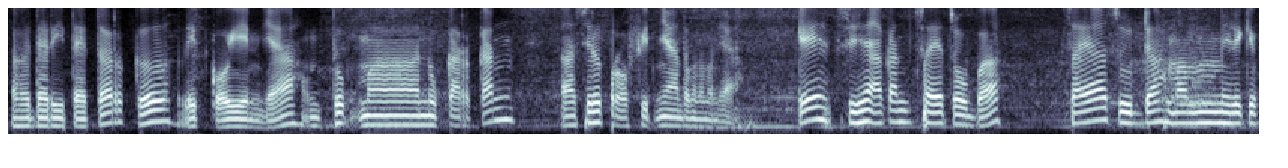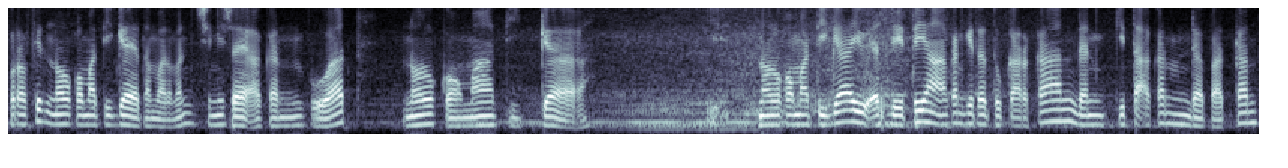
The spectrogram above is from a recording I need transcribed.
uh, dari Tether ke Litecoin ya untuk menukarkan hasil profitnya teman-teman ya. Oke, sini akan saya coba. Saya sudah memiliki profit 0,3 ya teman-teman. Di sini saya akan buat 0,3 0,3 USDT yang akan kita tukarkan dan kita akan mendapatkan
